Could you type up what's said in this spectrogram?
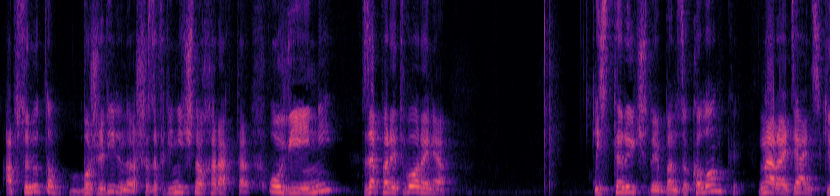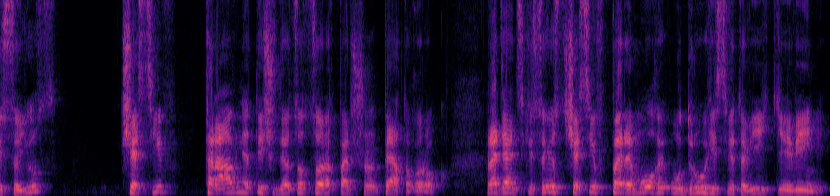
абсолютно божевільного шизофренічного характеру. У війні за перетворення істеричної бензоколонки на Радянський Союз часів травня 1945 року. Радянський Союз часів перемоги у Другій світовій війні.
